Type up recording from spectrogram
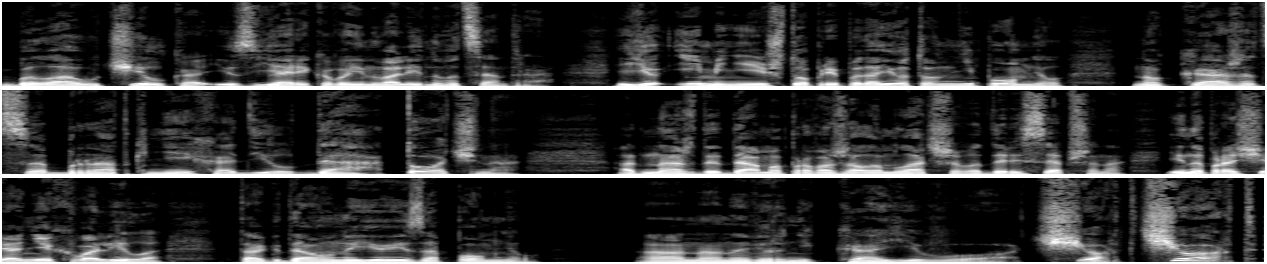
была училка из Ярикова инвалидного центра. Ее имени и что преподает он не помнил. Но, кажется, брат к ней ходил. Да, точно. Однажды дама провожала младшего до ресепшена и на прощание хвалила. Тогда он ее и запомнил. А она наверняка его. Черт, черт!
